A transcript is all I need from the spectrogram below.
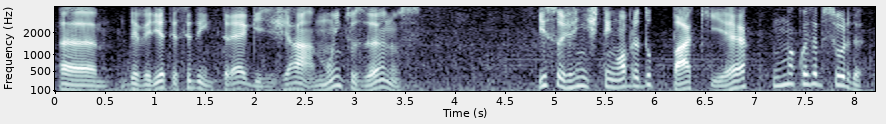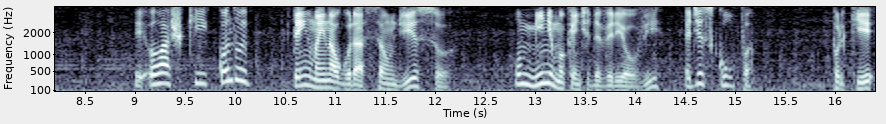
uh, deveria ter sido entregue já há muitos anos, isso a gente tem obra do PAC, é uma coisa absurda. Eu acho que quando tem uma inauguração disso, o mínimo que a gente deveria ouvir é desculpa, porque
